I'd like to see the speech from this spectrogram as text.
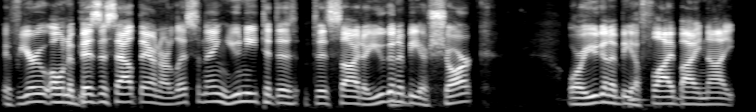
if you own a business out there and are listening, you need to de- decide: Are you going to mm-hmm. be a shark, or are you going to be a mm-hmm. fly by night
